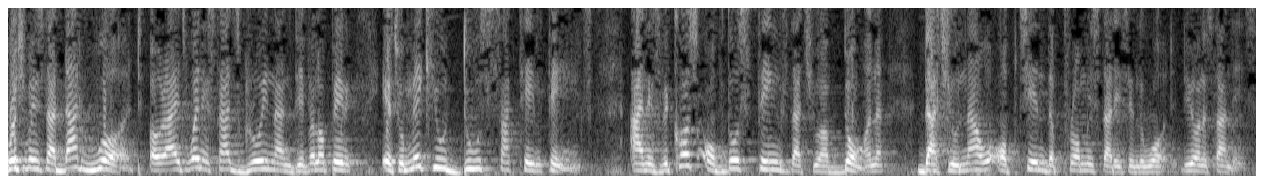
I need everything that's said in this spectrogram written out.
Which means that that word, alright, when it starts growing and developing, it will make you do certain things. And it's because of those things that you have done that you now obtain the promise that is in the word. Do you understand this?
